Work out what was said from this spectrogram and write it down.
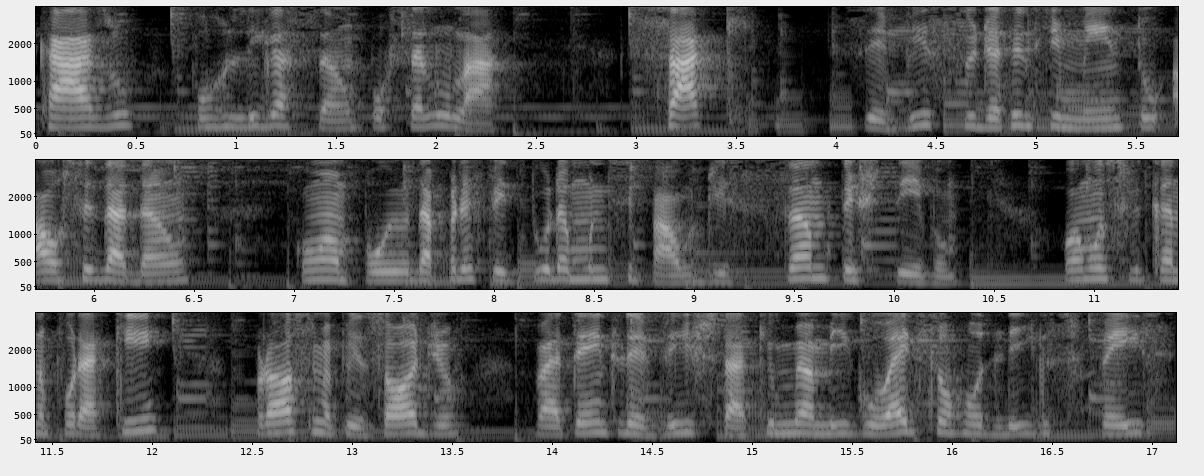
caso por ligação por celular. SAC Serviço de Atendimento ao Cidadão com apoio da Prefeitura Municipal de Santo Estevão. Vamos ficando por aqui. Próximo episódio vai ter entrevista que o meu amigo Edson Rodrigues fez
